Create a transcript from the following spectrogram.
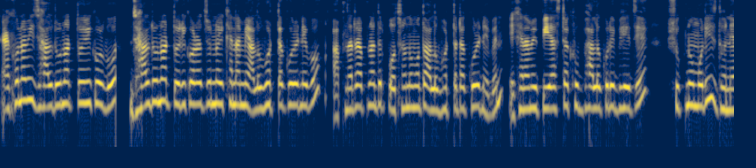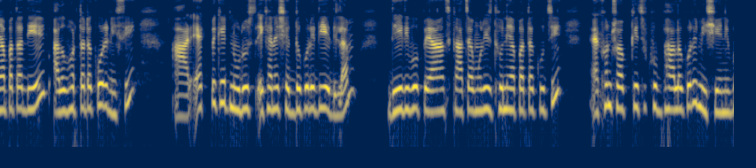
এখন আমি ঝাল ডোনাট তৈরি করব। ঝাল ডোনাট তৈরি করার জন্য এখানে আমি আলু ভর্তা করে নেব। আপনারা আপনাদের পছন্দ মতো আলু ভর্তাটা করে নেবেন। এখানে আমি পেঁয়াজটা খুব ভালো করে ভেজে শুকনো মরিচ, ধনিয়া পাতা দিয়ে আলু ভর্তাটা করে নিছি। আর এক প্যাকেট নুডলস এখানে সেদ্ধ করে দিয়ে দিলাম। দিয়ে দিব পেঁয়াজ, কাঁচামরিচ, ধনিয়া পাতা কুচি। এখন সব কিছু খুব ভালো করে মিশিয়ে নিব।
